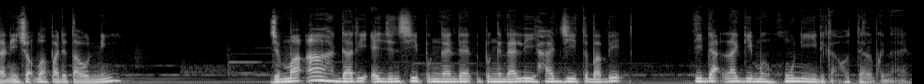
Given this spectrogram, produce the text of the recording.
dan insya-Allah pada tahun ni jemaah dari agensi pengendali haji terbabit tidak lagi menghuni dekat hotel berkenaan.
